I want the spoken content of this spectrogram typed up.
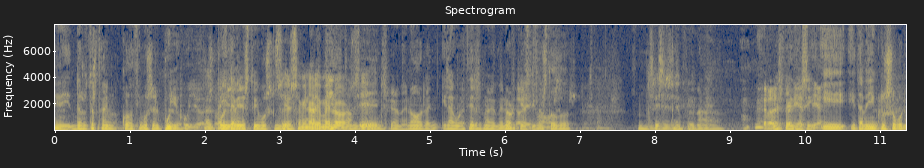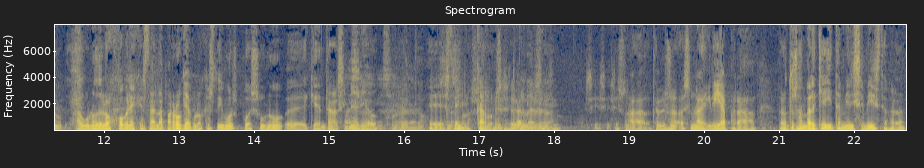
y nosotros también conocimos el Puyo. El Puyo, el Puyo. también estuvimos en sí, el seminario menor. También, sí. el seminario menor, la inauguración del seminario menor, que estuvimos todos. Sí, sí, sí. Fue una, una, una experiencia, sí. Y, y, también incluso, bueno, algunos de los jóvenes que están en la parroquia con los que estuvimos, pues uno eh, quiere entrar al seminario Ah, sí, eh, este año, Carlos. Es verdad, es verdad. Sí, sí. Sí, sí, sí. Es una, también es una, es una alegría para, para nosotros saber que ahí también hay seministas, ¿verdad?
